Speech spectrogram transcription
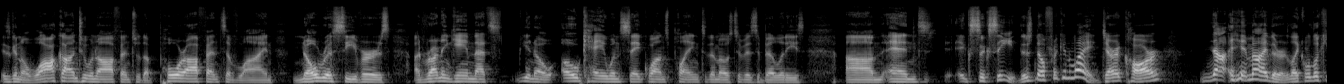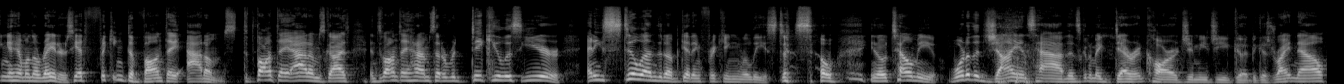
is going to walk onto an offense with a poor offensive line, no receivers, a running game that's, you know, okay when Saquon's playing to the most of his abilities, um, and succeed. There's no freaking way. Derek Carr Not him either. Like we're looking at him on the Raiders. He had freaking Davante Adams. Davante Adams, guys, and Davante Adams had a ridiculous year, and he still ended up getting freaking released. So you know, tell me, what do the Giants have that's gonna make Derek Carr, Jimmy G good? Because right now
